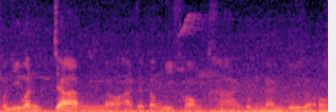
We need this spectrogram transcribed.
วันนี้วันจันทร์เนาะอาจจะต้องมีของขายตรงนั้นด้วยเหรออ๋อ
